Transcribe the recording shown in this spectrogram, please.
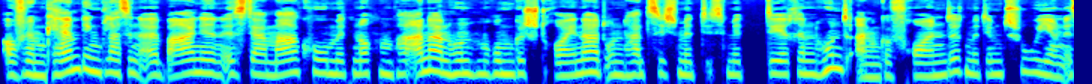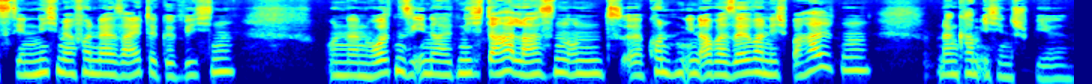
auf einem Campingplatz in Albanien ist der Marco mit noch ein paar anderen Hunden rumgestreunert und hat sich mit, mit deren Hund angefreundet, mit dem Chewie und ist denen nicht mehr von der Seite gewichen. Und dann wollten sie ihn halt nicht da lassen und äh, konnten ihn aber selber nicht behalten. Und dann kam ich ins Spiel.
